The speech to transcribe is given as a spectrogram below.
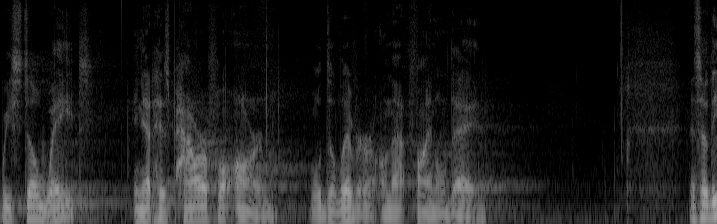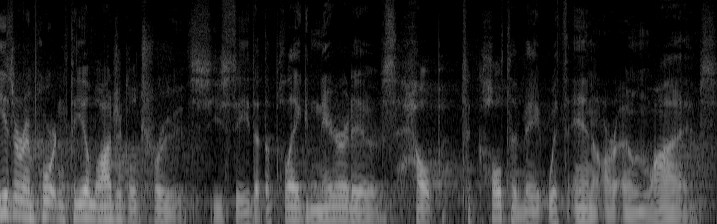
We still wait, and yet His powerful arm will deliver on that final day. And so these are important theological truths, you see, that the plague narratives help to cultivate within our own lives.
